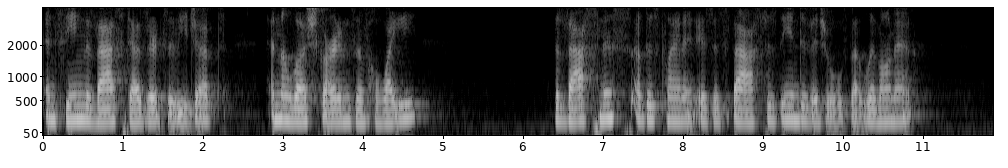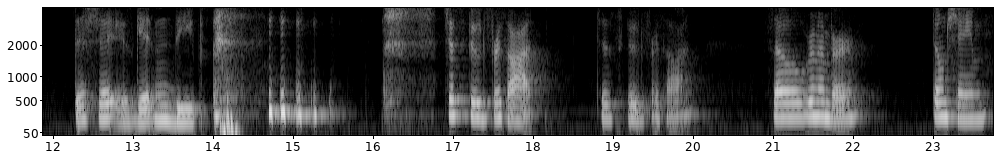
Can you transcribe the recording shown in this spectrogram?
and seeing the vast deserts of Egypt and the lush gardens of Hawaii the vastness of this planet is as vast as the individuals that live on it. This shit is getting deep. Just food for thought. Just food for thought. So remember, don't shame,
